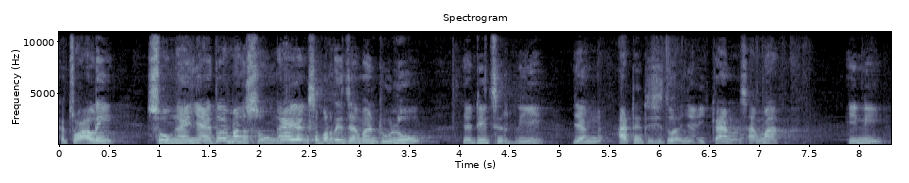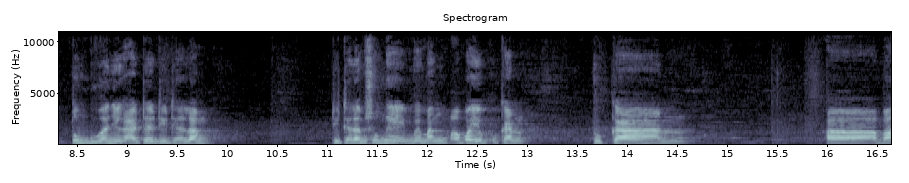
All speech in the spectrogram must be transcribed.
Kecuali sungainya itu memang sungai yang seperti zaman dulu. Jadi jernih yang ada di situ hanya ikan sama ini tumbuhan yang ada di dalam di dalam sungai. Memang apa ya bukan bukan uh, apa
